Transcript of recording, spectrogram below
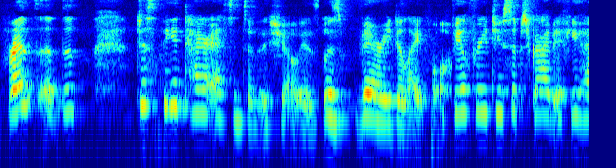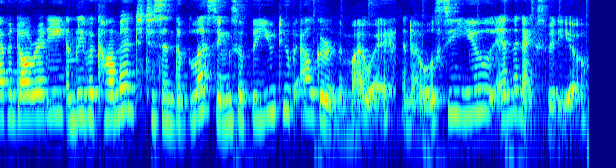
friends. Uh, just the entire essence of this show is was very delightful. Feel free to subscribe if you haven't already and leave a comment to send the blessings of the YouTube algorithm my way. And I will see you in the next video.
